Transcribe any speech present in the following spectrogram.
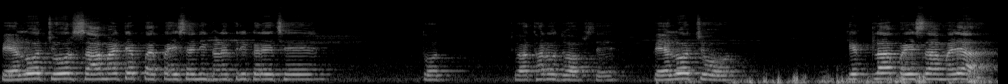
પહેલો ચોર શા માટે પૈસાની ગણતરી કરે છે? તો ચોથાનો જવાબ છે, પહેલો ચોર કેટલા પૈસા મળ્યા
